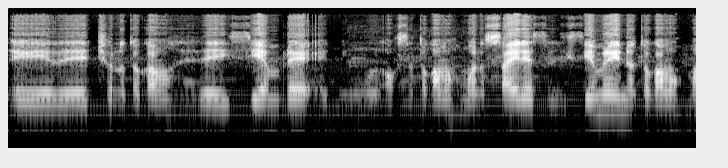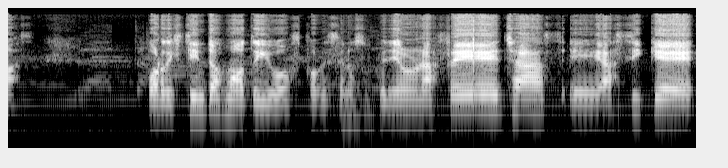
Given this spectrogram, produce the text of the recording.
eh, de hecho no tocamos desde diciembre, o sea, tocamos en Buenos Aires en diciembre y no tocamos más. Por distintos motivos, porque se nos suspendieron unas fechas, eh, así que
